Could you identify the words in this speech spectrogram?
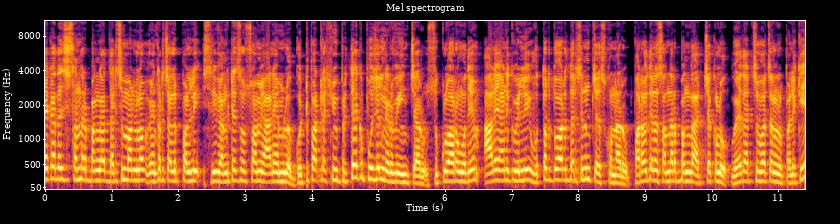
ఏకాదశి సందర్భంగా దర్శి మండలం వెంకటచల్లపల్లి శ్రీ వెంకటేశ్వర స్వామి ఆలయంలో గొట్టిపాట్లక్ష్మి ప్రత్యేక పూజలు నిర్వహించారు. శుక్రవారం ఉదయం ఆలయానికి వెళ్ళి ఉత్తర ద్వార దర్శనం చేసుకున్నారు. పర్వదిన సందర్భంగా అర్చకులు వేదార్చవచనలు పలికి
